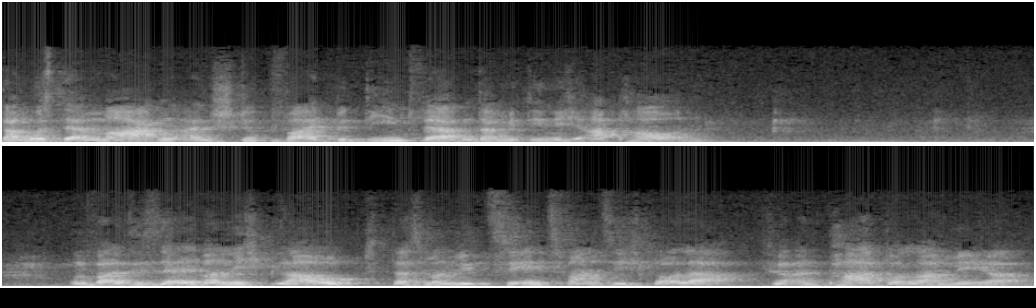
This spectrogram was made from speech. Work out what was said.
Da muss der Magen ein Stück weit bedient werden, damit die nicht abhauen. Und weil sie selber nicht glaubt, dass man mit 10, 20 Dollar für ein paar Dollar mehr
